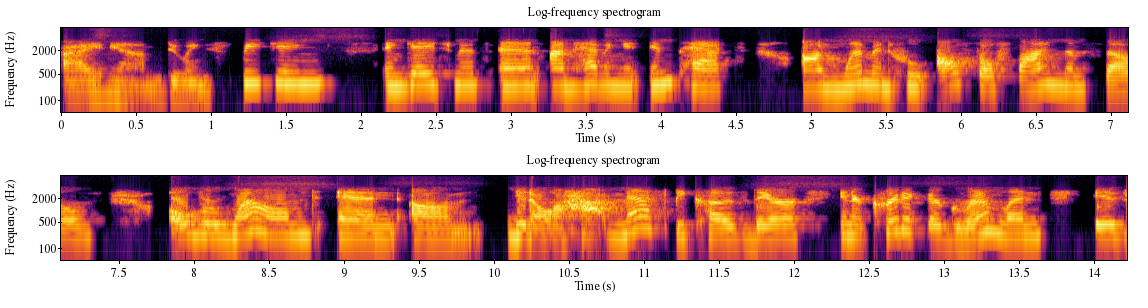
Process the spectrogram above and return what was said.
I mm-hmm. am doing speaking engagements, and I'm having an impact on women who also find themselves overwhelmed and um, you know a hot mess because their inner critic, their gremlin, is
